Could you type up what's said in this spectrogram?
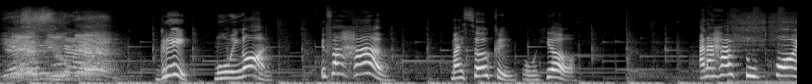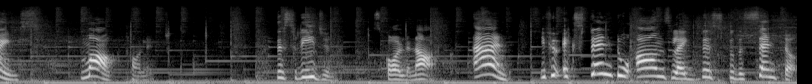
Yes, you can. Great, moving on. If I have my circle over here and I have two points marked on it, this region is called an arc. And if you extend two arms like this to the center,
